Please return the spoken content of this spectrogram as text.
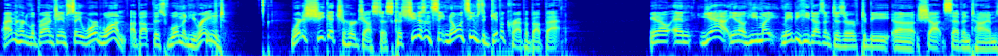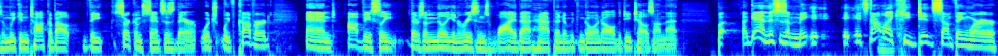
I haven't heard LeBron James say word one about this woman he raped. Where does she get her justice? Because she doesn't see. No one seems to give a crap about that. You know, and yeah, you know, he might. Maybe he doesn't deserve to be uh, shot seven times, and we can talk about the circumstances there, which we've covered. And obviously, there's a million reasons why that happened, and we can go into all the details on that. But again, this is a. ma- it- It's not like he did something where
